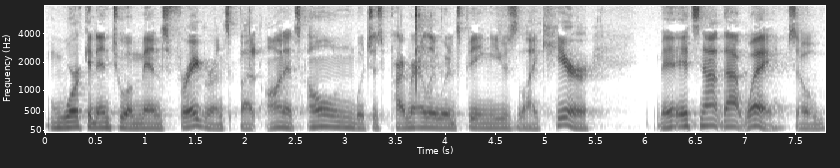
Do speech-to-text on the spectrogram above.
work it into a men's fragrance, but on its own, which is primarily what it's being used like here, it's not that way. So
